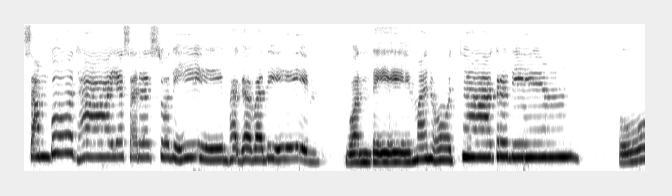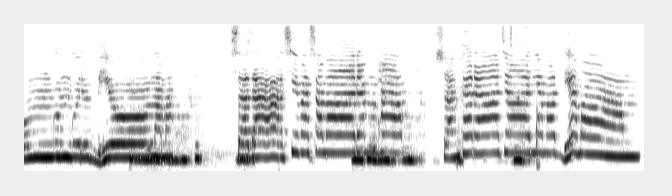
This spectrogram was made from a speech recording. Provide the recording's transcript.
സംബോധായ സരസ്വതീ ഭഗവതീം. വന്ദേ മനോജ്ഞാകൃതിം. ഓം ഗുരുഭ്യോ നമ. സദാശിവസമാരംഭാം. ശങ്കരാചാര്യമധ്യമാം.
